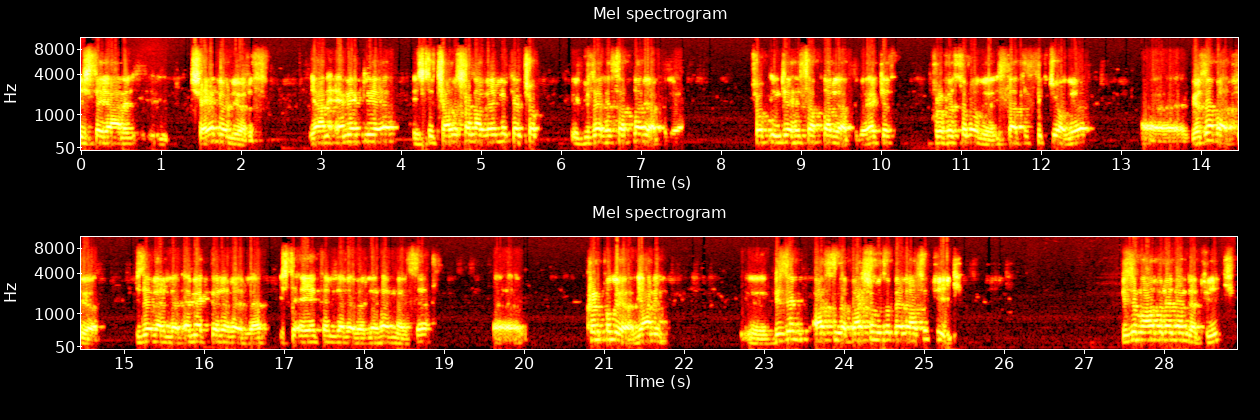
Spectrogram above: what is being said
İşte yani şeye dönüyoruz. Yani emekliye işte çalışana verilirken çok güzel hesaplar yapılıyor. Çok ince hesaplar yapılıyor. Herkes profesör oluyor, istatistikçi oluyor. Ee, göze batıyor. Bize verirler, emeklere verirler, işte EYT'lilere verirler her neyse. Ee, kırpılıyor. Yani e, bizim aslında başımızın belası TÜİK. Bizi mağdur eden de TÜİK.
